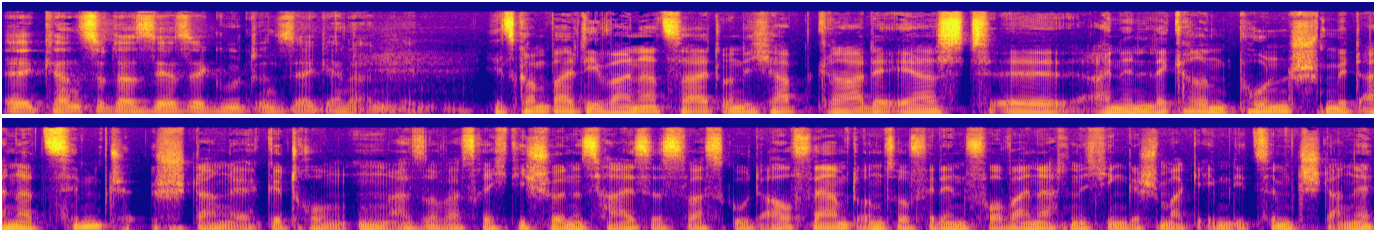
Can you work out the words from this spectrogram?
äh, kannst du da sehr, sehr gut und sehr gerne anwenden. Jetzt kommt bald die Weihnachtszeit und ich habe gerade erst äh, einen leckeren Punsch mit einer Zimtstange getrunken. Also was richtig schönes Heißes, was gut aufwärmt und so für den vorweihnachtlichen Geschmack eben die Zimtstange.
